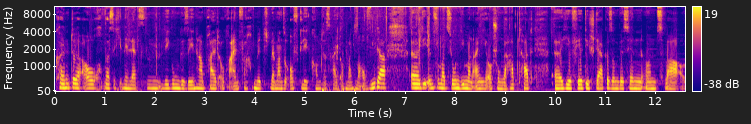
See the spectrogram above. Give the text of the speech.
könnte auch, was ich in den letzten Legungen gesehen habe, halt auch einfach mit, wenn man so oft legt, kommt das halt auch manchmal auch wieder, äh, die Informationen, die man eigentlich auch schon gehabt hat. Äh, hier fehlt die Stärke so ein bisschen und zwar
